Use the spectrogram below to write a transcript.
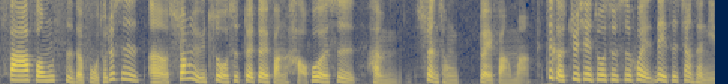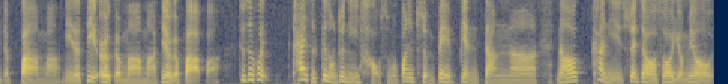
发疯似的付出，就是呃，双鱼座是对对方好，或者是很顺从对方嘛。这个巨蟹座就是会类似像成你的爸妈，你的第二个妈妈、第二个爸爸，就是会开始各种对你好，什么帮你准备便当啊，然后看你睡觉的时候有没有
